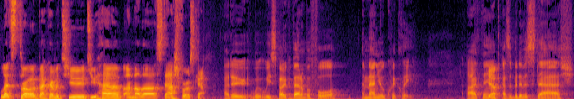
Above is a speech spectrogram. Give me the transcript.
let's throw it back over to you. Do you have another stash for us, Cap? I do. We, we spoke about him before. Immanuel Quickley. I think Yeah. as a bit of a stash,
